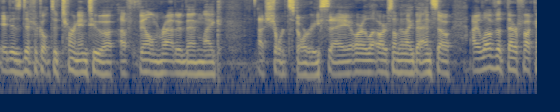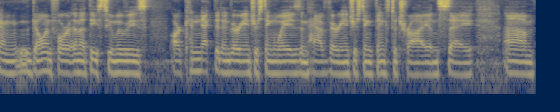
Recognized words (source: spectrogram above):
it is difficult to turn into a, a film rather than like a short story say or or something like that. And so i love that they're fucking going for it and that these two movies are connected in very interesting ways and have very interesting things to try and say. Um,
